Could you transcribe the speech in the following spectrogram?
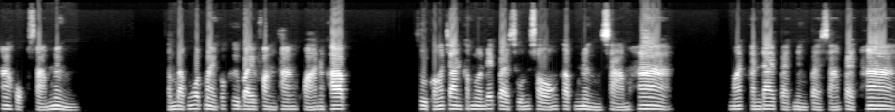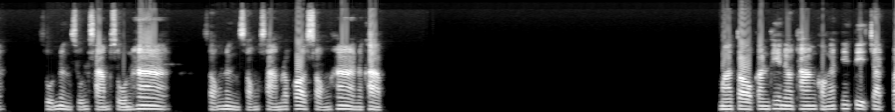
ห้าหกสามหนึ่งสำหรับงวดใหม่ก็คือใบฝั่งทางขวานะครับ สูตรของอาจารย์คำนวณได้แปดศูนย์สองกับหนึ่งสามห้ามัดกันได้แปดหนึ่งแปดสามแล้วก็สองห้านะครับ มาต่อกันที่แนวทางของแอดนิติจัดไป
